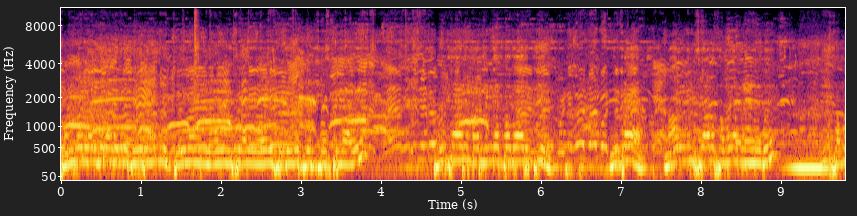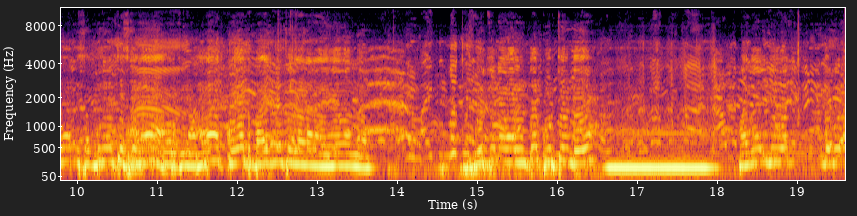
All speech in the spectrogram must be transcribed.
పన్నెండు వందల అడుగుల దూరాన్ని కేవలం నాలుగు నిమిషాలు సెకండ్లు పూజారి మల్లింగప్ప గారికి ఇంకా నాలుగు నిమిషాల సమయం ఉన్నది. ఈ సమయాన్ని సద్వినియోగం చేసుకున్నా కోర్టు బయట నుంచి వెళ్ళాలన్న వెళ్ళే కూర్చునే వాళ్ళు ఉంటే కూర్చోండి. పదహైదు అడుగుల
